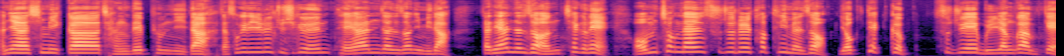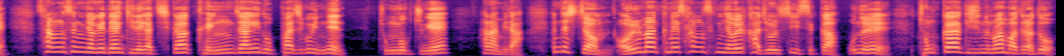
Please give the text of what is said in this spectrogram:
안녕하십니까 장 대표입니다. 자 소개드릴 주식은 대한전선입니다. 자 대한전선 최근에 엄청난 수주를 터트리면서 역대급 수주의 물량과 함께 상승력에 대한 기대 가치가 굉장히 높아지고 있는 종목 중에 하나입니다. 현재 시점 얼만큼의 상승력을 가져올 수 있을까? 오늘 종가 기준으로만 봐더라도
